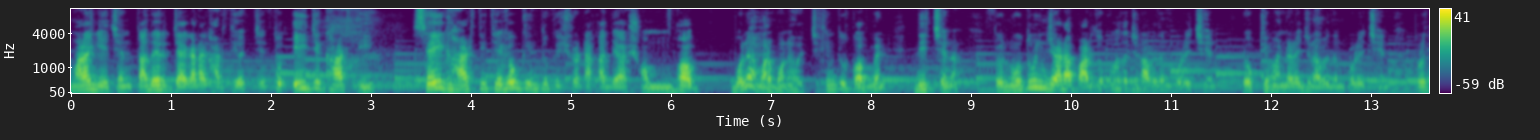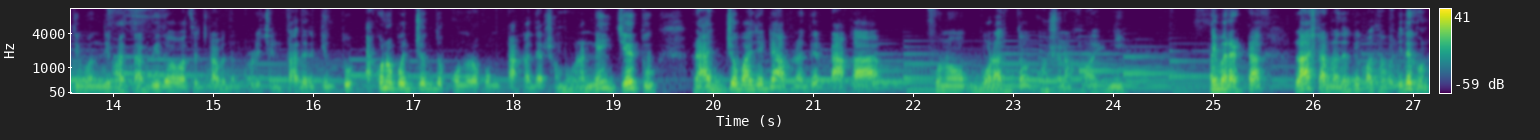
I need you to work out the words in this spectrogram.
মারা গিয়েছেন তাদের জায়গাটা ঘাটতি হচ্ছে। তো এই যে ঘাটতি সেই ঘাটতি থেকেও কিন্তু কিছুটা টাকা দেওয়া সম্ভব বলে আমার মনে হচ্ছে। কিন্তু গভর্নমেন্ট দিচ্ছে না। তো নতুন যারা বার্ধক্য ভাতার জন্য আবেদন করেছেন, লক্ষ্মী ভান্ডারের জন্য আবেদন করেছেন, প্রতিবন্ধী ভাতা, বিধবা ভাতার জন্য আবেদন করেছেন, তাদের কিন্তু এখনও পর্যন্ত কোনো রকম টাকা দেওয়ার সম্ভাবনা নেই। যেহেতু রাজ্য বাজেটে আপনাদের টাকা কোনো বরাদ্দ ঘোষণা হয়নি। এবার একটা লাস্ট আপনাদেরকে কথা বলি। দেখুন,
